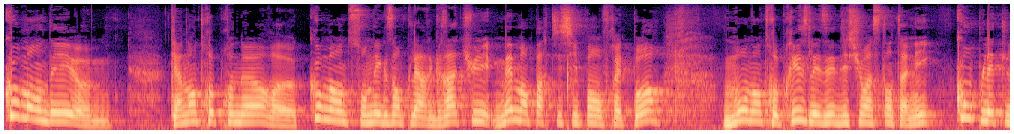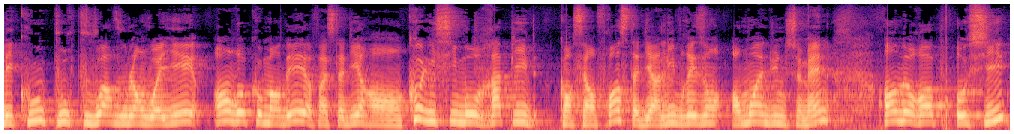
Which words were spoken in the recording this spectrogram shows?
commandez... Euh, qu'un entrepreneur euh, commande son exemplaire gratuit, même en participant aux frais de port, mon entreprise, les éditions instantanées, complète les coûts pour pouvoir vous l'envoyer en recommandé, enfin c'est-à-dire en colissimo rapide quand c'est en France, c'est-à-dire livraison en moins d'une semaine. En Europe aussi.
